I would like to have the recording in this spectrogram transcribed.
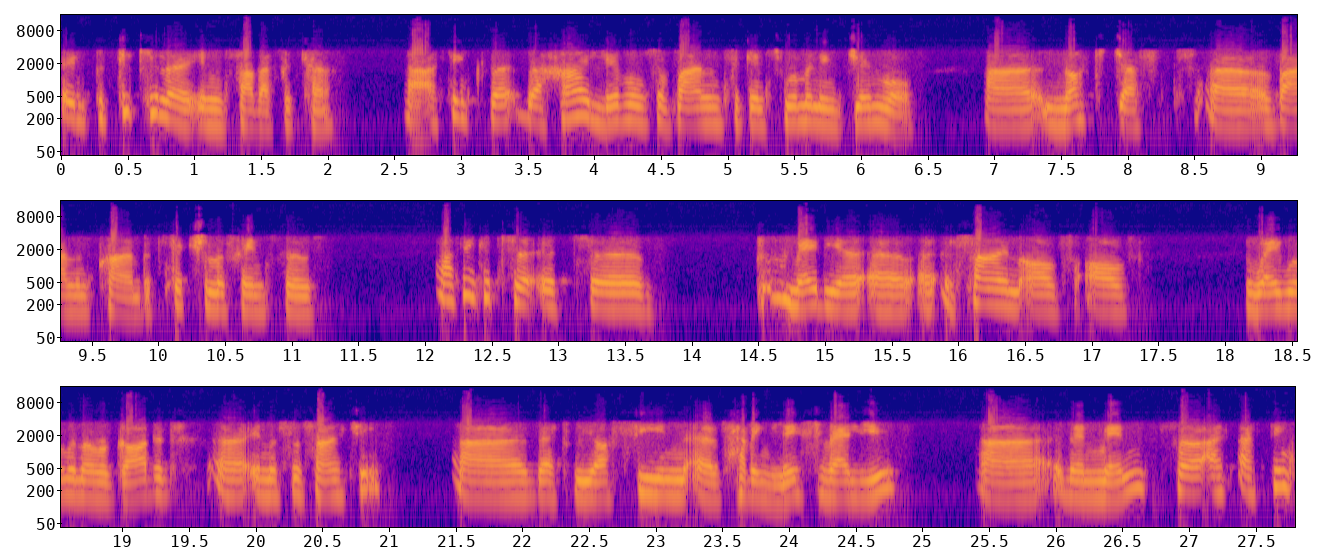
in particular in South Africa, uh, I think the, the high levels of violence against women in general, uh, not just uh, violent crime, but sexual offences. I think it's a, it's a, maybe a, a, sign of of the way women are regarded uh, in the society. Uh, that we are seen as having less value uh, than men. So I, I think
